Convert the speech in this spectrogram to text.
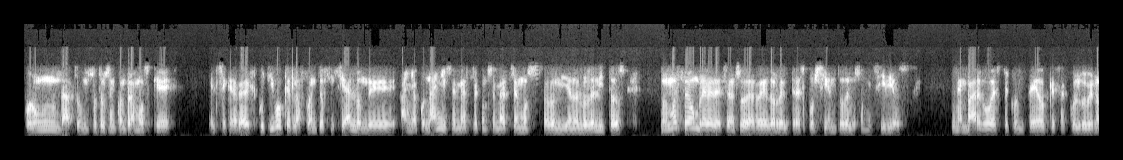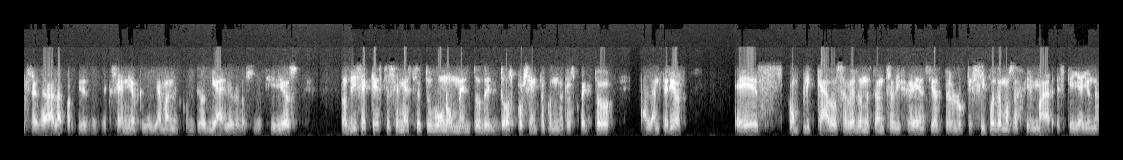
por un dato, nosotros encontramos que el secretario ejecutivo, que es la fuente oficial donde año con año y semestre con semestre hemos estado midiendo los delitos, nos muestra un breve descenso de alrededor del 3% de los homicidios. Sin embargo, este conteo que sacó el gobierno federal a partir de ese sexenio, que le llaman el conteo diario de los homicidios, nos dice que este semestre tuvo un aumento del 2% con respecto al anterior. Es complicado saber dónde están estas diferencias, pero lo que sí podemos afirmar es que ya hay una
